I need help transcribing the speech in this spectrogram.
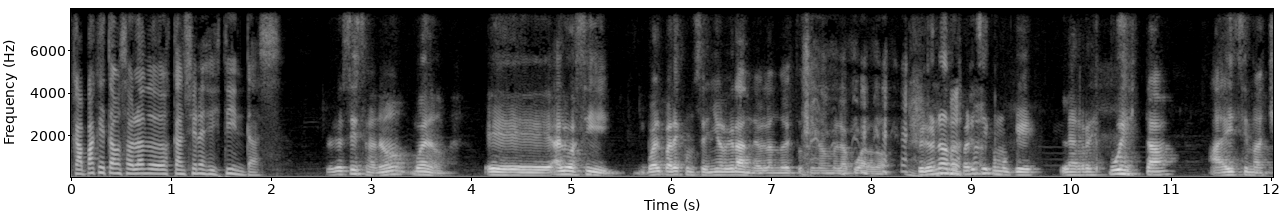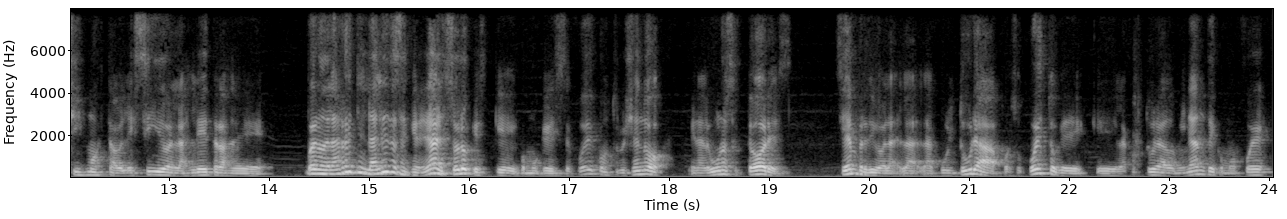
Capaz que estamos hablando de dos canciones distintas. Pero es esa, ¿no? Bueno, eh, algo así. Igual parezco un señor grande hablando de esto si no me lo acuerdo. Pero no, me parece como que la respuesta a ese machismo establecido en las letras de. Bueno, de las, las letras en general, solo que, que, como que se fue construyendo en algunos sectores. Siempre digo, la, la, la cultura, por supuesto que, que, la cultura dominante, como fue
